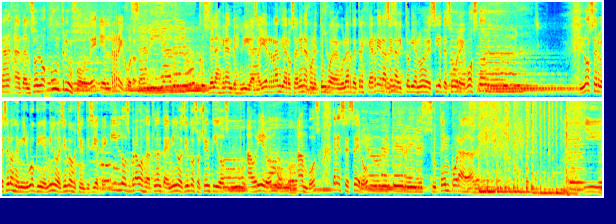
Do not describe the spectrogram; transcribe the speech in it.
A tan solo un triunfo del récord Pesadilla de de las grandes ligas. Ayer Randy Arozarena conectó un cuadrangular de tres carreras en la victoria 9-7 sobre Boston. Los cerveceros de Milwaukee de 1987 y los Bravos de Atlanta de 1982 abrieron ambos 13-0 Quiero verte regresar. su temporada. Y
